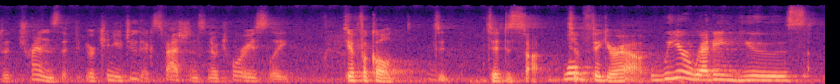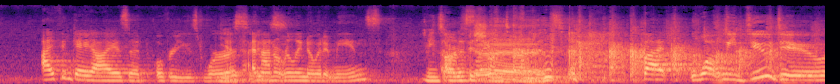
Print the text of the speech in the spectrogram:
the trends? That, or can you do that? Because fashion is notoriously difficult to to to figure out. We already use. I think AI is an overused word, and I don't really know what it means. It means artificial intelligence. But what we do do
